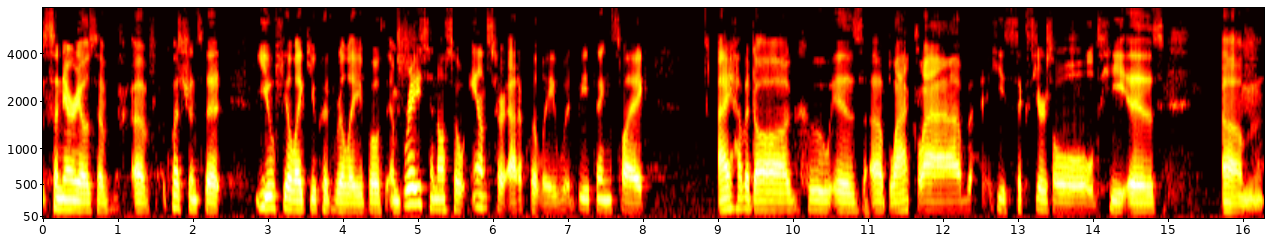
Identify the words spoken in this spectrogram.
scenarios of, of questions that you feel like you could really both embrace and also answer adequately would be things like I have a dog who is a black lab. He's six years old. He is, um,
